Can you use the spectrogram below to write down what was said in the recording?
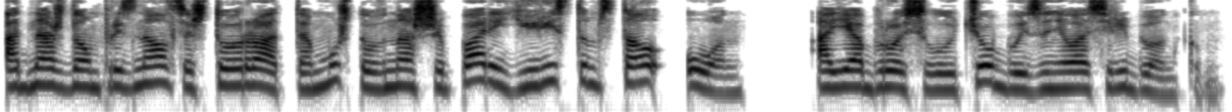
Однажды он признался, что рад тому, что в нашей паре юристом стал он, а я бросила учебу и занялась ребенком.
